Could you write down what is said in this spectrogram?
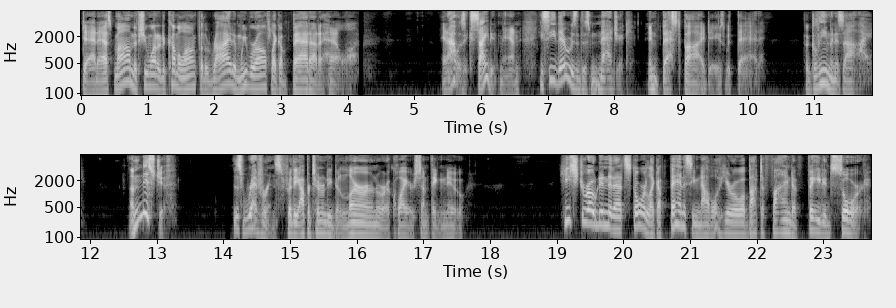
Dad asked Mom if she wanted to come along for the ride, and we were off like a bat out of hell. And I was excited, man. You see, there was this magic in Best Buy days with Dad a gleam in his eye, a mischief, this reverence for the opportunity to learn or acquire something new. He strode into that store like a fantasy novel hero about to find a faded sword.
